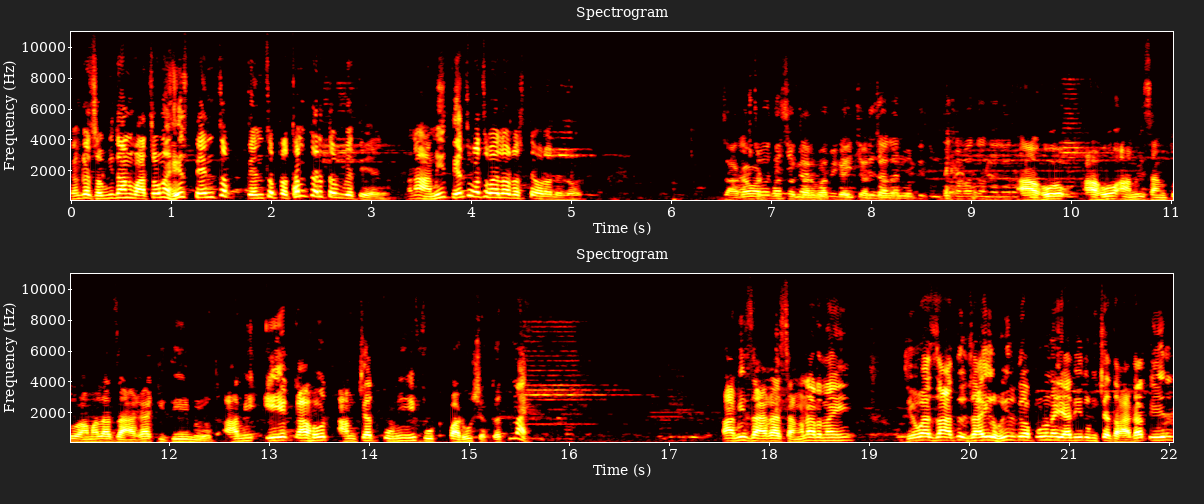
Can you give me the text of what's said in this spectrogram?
कारण का संविधान वाचवणं हेच त्यांचं त्यांचं प्रथम कर्तव्य ते आहे. आणि आम्ही तेच वाचवायला रस्त्यावर आलेलो आहोत. जागा वाटपा संदर्भात काही चर्चा झाली? आहो आहो आम्ही सांगतो आम्हाला जागा कितीही मिळत. आम्ही एक आहोत आमच्यात कोणीही फूट पाडू शकत नाही. आम्ही जागा सांगणार नाही. जेव्हा जात जाहीर होईल तेव्हा पूर्ण यादी तुमच्या हातात येईल.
